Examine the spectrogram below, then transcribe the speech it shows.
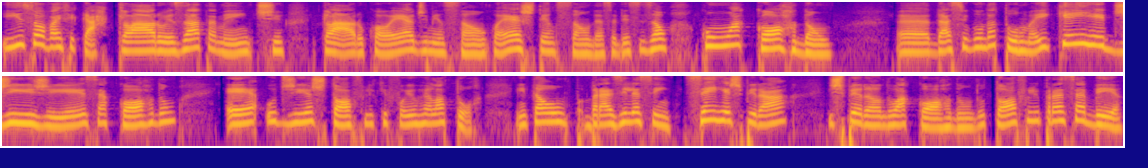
E só vai ficar claro exatamente claro qual é a dimensão, qual é a extensão dessa decisão com um acórdão é, da segunda turma. E quem redige esse acórdão é o Dias Toffoli, que foi o relator. Então, Brasília, assim, sem respirar, esperando o acórdão do Toffoli para saber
